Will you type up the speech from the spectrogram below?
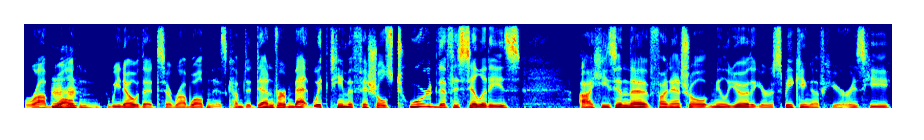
Rob mm-hmm. Walton. We know that uh, Rob Walton has come to Denver, met with team officials, toured the facilities. Uh, he's in the financial milieu that you're speaking of here. Is he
